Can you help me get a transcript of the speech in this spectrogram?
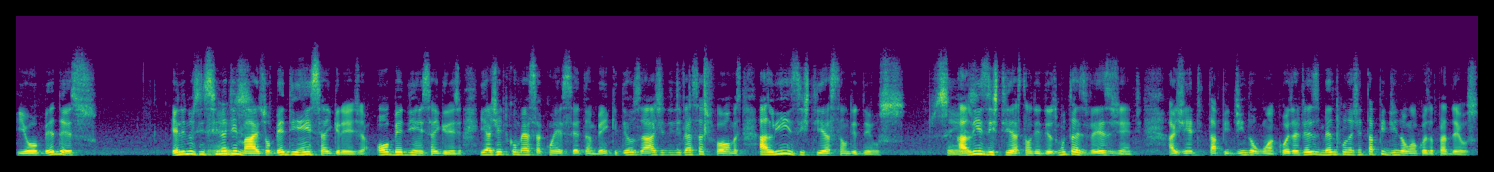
e eu obedeço. Ele nos ensina é demais obediência à igreja, obediência à igreja. E a gente começa a conhecer também que Deus age de diversas formas. Ali existia a ação de Deus. Sim, Ali sim. existia a ação de Deus. Muitas vezes, gente, a gente está pedindo alguma coisa, às vezes mesmo quando a gente está pedindo alguma coisa para Deus,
